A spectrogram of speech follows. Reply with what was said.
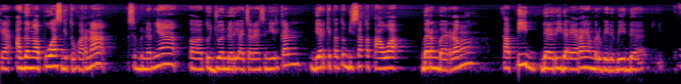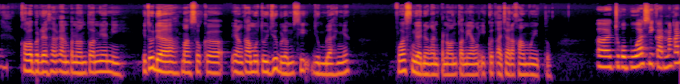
kayak agak nggak puas gitu karena sebenarnya eh, tujuan dari acaranya sendiri kan biar kita tuh bisa ketawa bareng-bareng tapi dari daerah yang berbeda-beda Kalau berdasarkan penontonnya nih, itu udah masuk ke yang kamu tuju belum sih jumlahnya? Puas nggak dengan penonton yang ikut acara kamu itu? Eh, cukup puas sih karena kan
